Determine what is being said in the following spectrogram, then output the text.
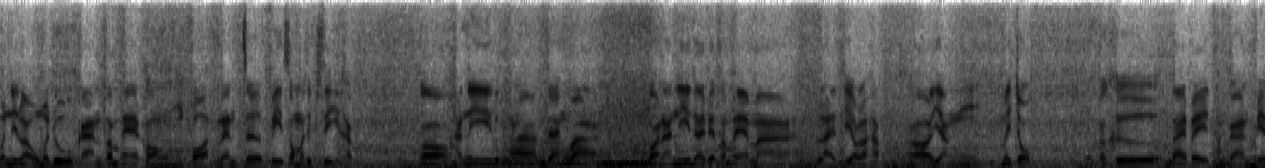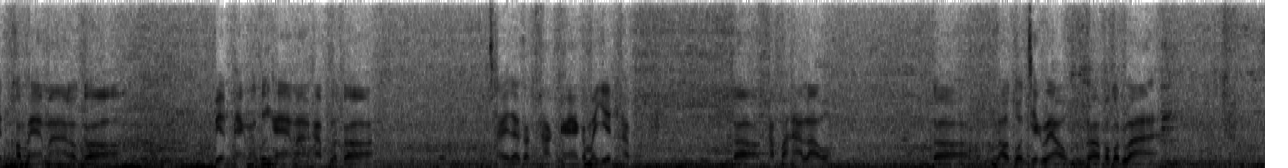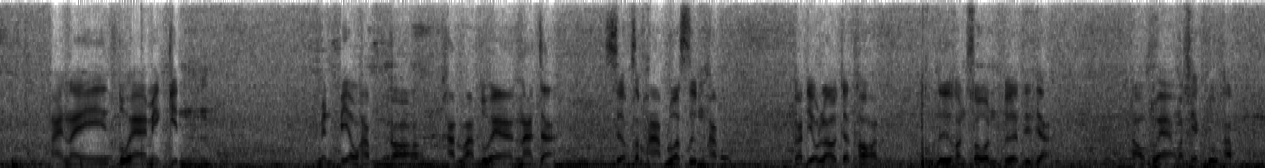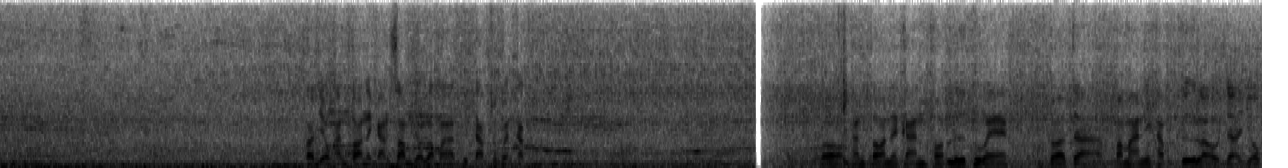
วันนี้เรามาดูการซ่อมแอร์ของ Ford Ranger ปี 2014 ครับ ก็คันนี้ลูกค้าแจ้งว่าก่อนหน้านี้ได้ไปซ่อมแอร์มาหลายเที่ยวแล้วครับ ก็ยังไม่จบ ก็คือได้ไปทำการเปลี่ยนคอมแอร์มา แล้วก็เปลี่ยนแผงน้ำพึ่งแอร์มาครับ แล้วก็ใช้ได้สักพักแอร์ก็ไม่เย็นครับ ก็ขับมาหาเรา ก็เราตรวจเช็คแล้ว ก็ปรากฏว่า ภายในตู้แอร์มีกลิ่น เหม็นเปรี้ยวครับ ก็คาดว่าตู้แอร์น่าจะเสื่อมสภาพรั่วซึมครับ ก็เดี๋ยวเราจะถอดหรือคอนโซลเพื่อที่จะเอาตู้แอร์มาเช็คดูครับ ก็เดี๋ยวขั้นตอนในการซ่อมเดี๋ยวเรามาติดตามชมกันครับ ก็ขั้นตอนในการถอดหรือตู้แอร์ก็จะประมาณนี้ครับ คือเราจะยก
